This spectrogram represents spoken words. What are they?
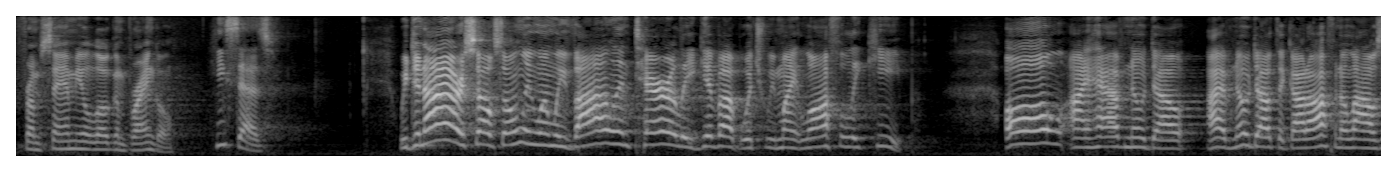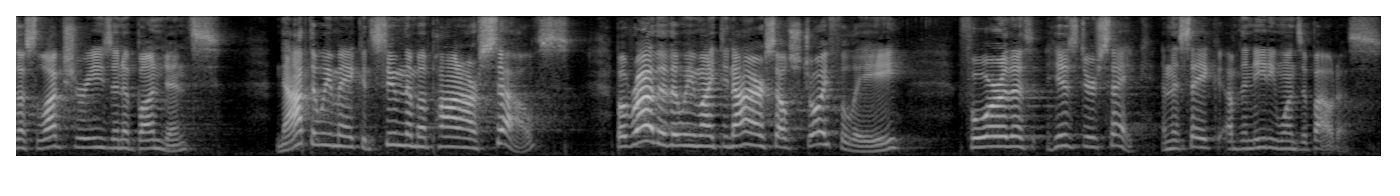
from Samuel Logan Brengle. He says, We deny ourselves only when we voluntarily give up which we might lawfully keep. All I have no doubt, I have no doubt that God often allows us luxuries in abundance, not that we may consume them upon ourselves, but rather that we might deny ourselves joyfully for the, his dear sake and the sake of the needy ones about us.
